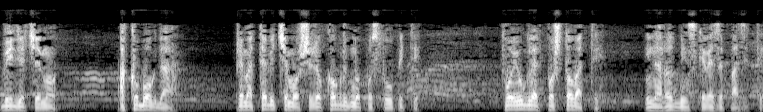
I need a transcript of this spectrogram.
Vidjet ćemo, ako Bog da, prema tebi ćemo širokogrudno postupiti, tvoj ugled poštovati i na rodbinske veze paziti.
